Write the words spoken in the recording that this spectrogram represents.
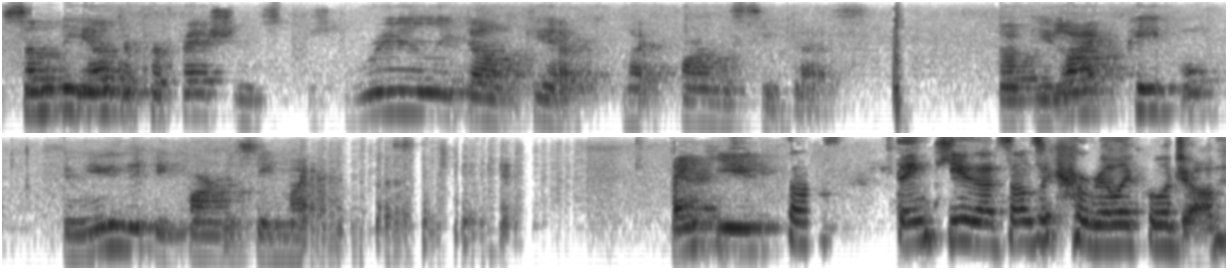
some of the other professions just really don't get like pharmacy does. So if you like people, community pharmacy might be the best. Thank you. Thank you. That sounds like a really cool job.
